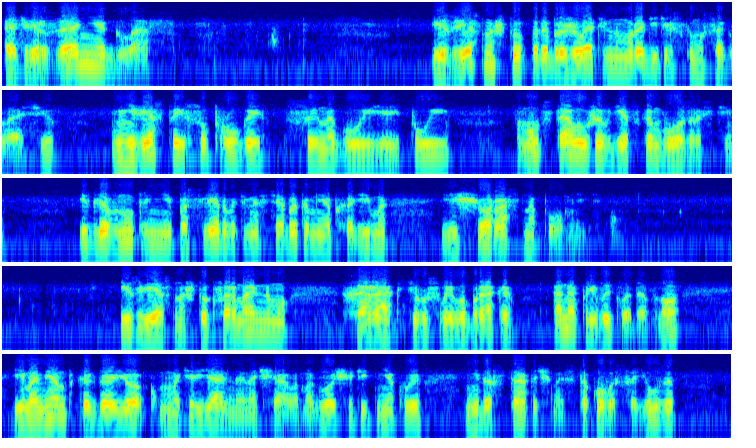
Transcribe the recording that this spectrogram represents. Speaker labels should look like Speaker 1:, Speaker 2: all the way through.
Speaker 1: Отверзание глаз. Известно, что по доброжелательному родительскому согласию невестой и супругой сына Гуия и Туи Мут стала уже в детском возрасте, и для внутренней последовательности об этом необходимо еще раз напомнить. Известно, что к формальному характеру своего брака она привыкла давно, и момент, когда ее материальное начало могло ощутить некую недостаточность такого союза,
